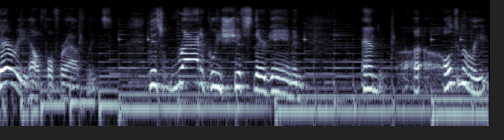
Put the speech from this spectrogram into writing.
very helpful for athletes. This radically shifts their game and, and uh, ultimately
